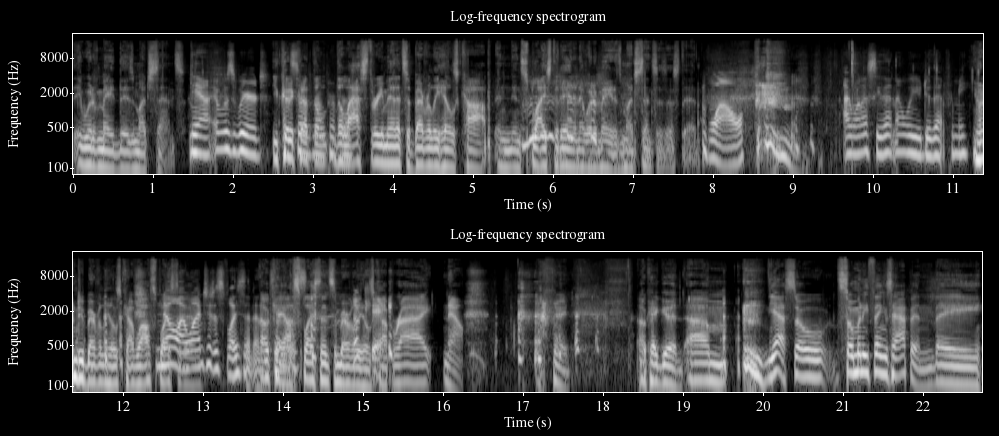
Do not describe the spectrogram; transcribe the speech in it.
it would have made as much sense. Yeah, it was weird. You could have cut the, the last three minutes of Beverly Hills Cop and, and spliced it in, and it would have made as much sense as this did. Wow. I want to see that now. Will you do that for me? You want to do Beverly Hills Cop? Well, No, I in. want you to splice it in. Okay, I'll splice in some Beverly Hills Cop right now. All right. Okay, good. Um, yeah, so so many things happen. They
